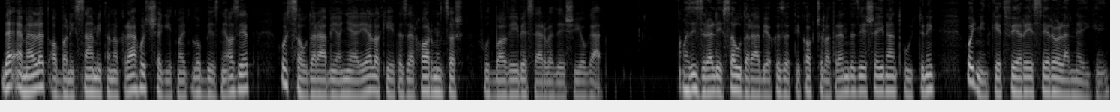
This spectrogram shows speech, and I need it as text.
de emellett abban is számítanak rá, hogy segít majd lobbizni azért, hogy Szaudarábia nyerje el a 2030-as futball VB szervezési jogát. Az Izrael és Szaudarábia közötti kapcsolat rendezése iránt úgy tűnik, hogy mindkét fél részéről lenne igény.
